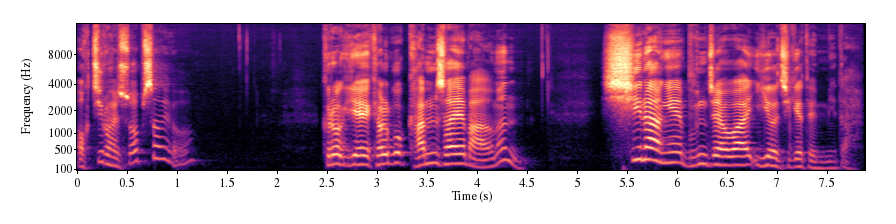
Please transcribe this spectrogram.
억지로 할 수 없어요. 그러기에 결국 감사의 마음은 신앙의 문제와 이어지게 됩니다.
